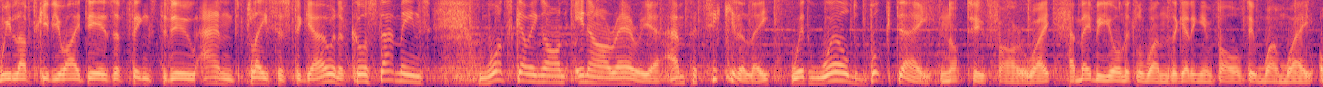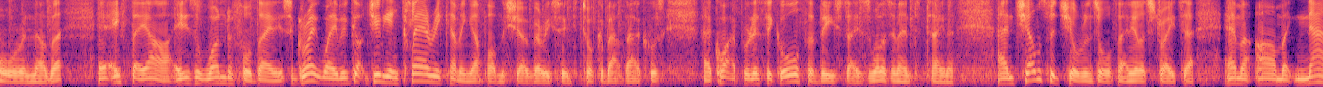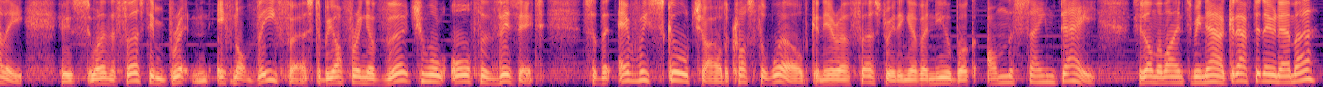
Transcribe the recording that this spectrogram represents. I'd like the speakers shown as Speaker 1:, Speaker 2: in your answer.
Speaker 1: We love to give you ideas of things to do and places to go. And of course, that means what's going on in our area, and particularly with World Book Day not too far away. And maybe your little ones are getting involved in one way or another. Uh, If they are, it is a wonderful day. And it's a great way. We've got Julian Clary coming up on the show very soon to talk about that. Of course, uh, quite a prolific author these days, as well as an entertainer. And Chelmsford children's author and illustrator Emma R. McNally, who's one of the first in Britain, if not the first, to be offering a virtual author visit so that every school child across the world can hear her first reading of a new book on the same day. She's on the line to me now. Good afternoon, Emma.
